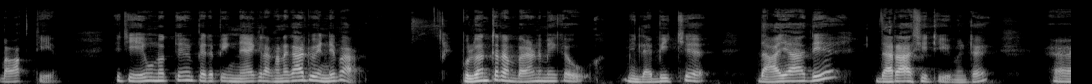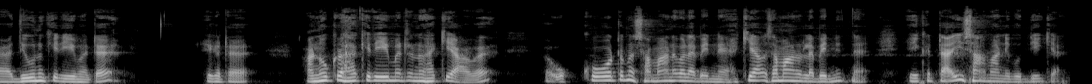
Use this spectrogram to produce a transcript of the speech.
බවක් තියෙනවා. ඉතින් ඒ වුණොත් එimhe පෙර පිං නෑ කියලා කනගාටු වෙන්න එපා. පුළුවන් තරම් බලන්න මේක මේ ලැබිච්ච දායාදය දරා සිටීමට දිනු කිරීමට ඒකට අනුග්‍රහ කිරීමට නොහැකියාව ඔක්කොටම සමානව ලැබෙන්නේ නැහැ. හැකියාව සමානව ලැබෙන්නේ නැහැ. ඒකටයි සාමාන්‍ය බුද්ධිය කියන්නේ.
